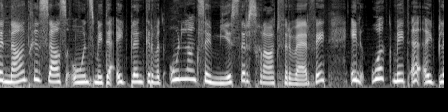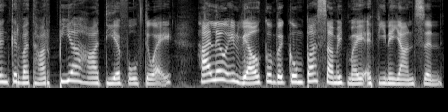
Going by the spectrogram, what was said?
Vanaand gesels ons met 'n uitblinker wat onlangs sy meestersgraad verwerf het en ook met 'n uitblinker wat haar PhD voltooi. Hallo en welkom by Kompas saam met my Athena Jansen.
